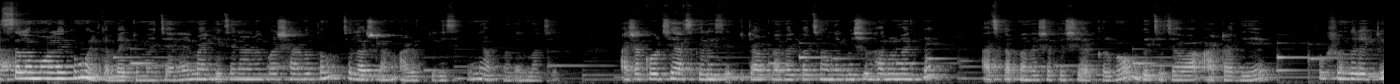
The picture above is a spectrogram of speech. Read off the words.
আসসালামু আলাইকুম, welcome back to my channel. My kitchen আরেকবার স্বাগতম। চলে আসলাম আরও একটি রেসিপি নিয়ে আপনাদের মাঝে। আশা করছি আজকের রেসিপিটা আপনাদের কাছে অনেক বেশি ভালো লাগবে। আজকে আপনাদের সাথে শেয়ার করব বেঁচে যাওয়া আটা দিয়ে। খুব সুন্দর একটি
